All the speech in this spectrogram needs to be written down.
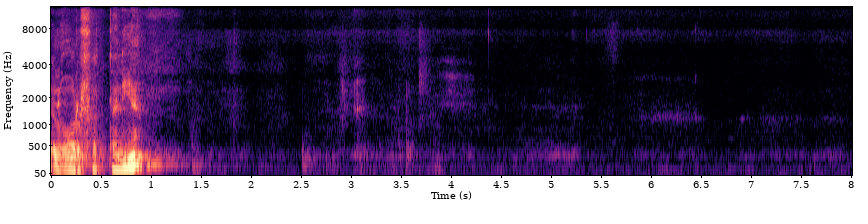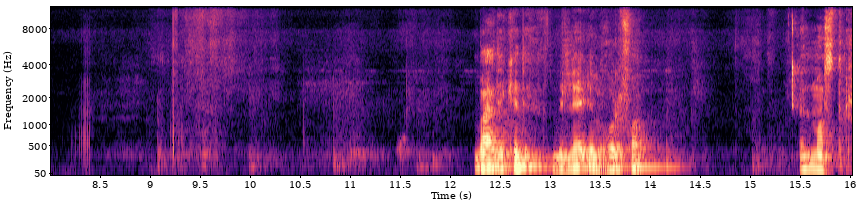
الغرفة التانية. بعد كده بنلاقي الغرفة الماستر.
